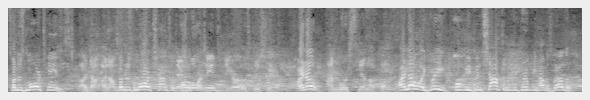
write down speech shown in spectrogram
So there's more teams. I don't. I don't So there's more chance of There's more teams in the Euros this year, I know. and we're still not qualified. I know, I agree. But we've been shafted with the group we have as well, though.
